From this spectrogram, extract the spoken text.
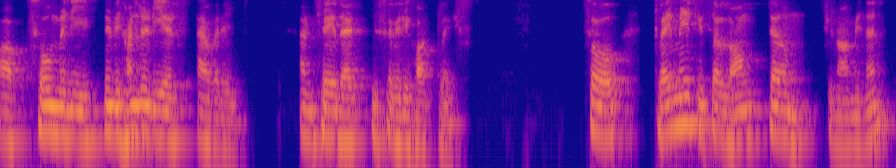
of so many, maybe 100 years average and say that this is a very hot place. So climate is a long-term phenomenon.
